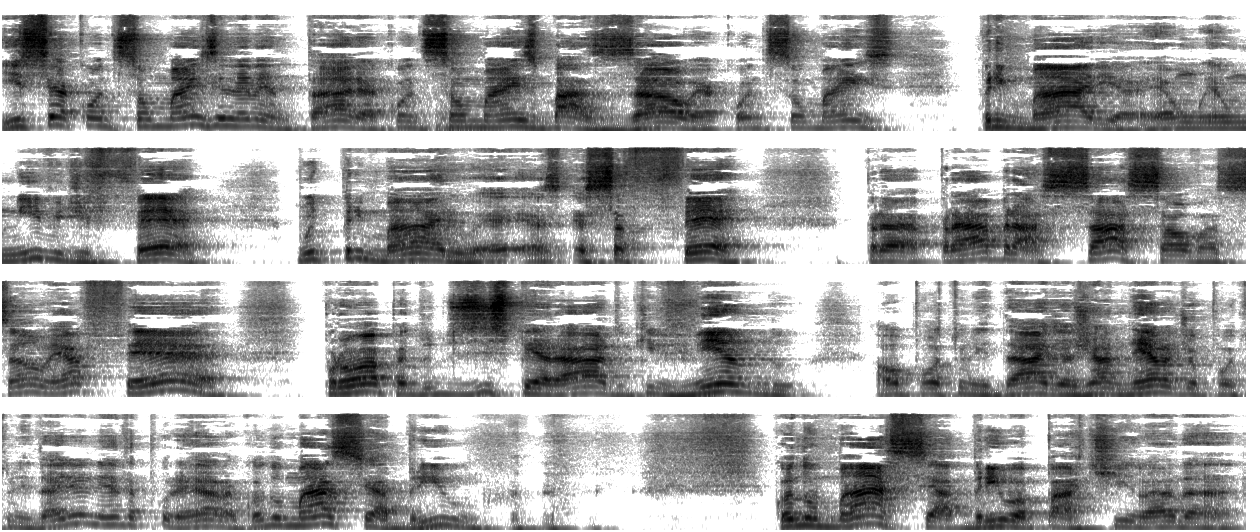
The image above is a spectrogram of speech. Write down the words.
isso é a condição mais elementar, é a condição mais basal, é a condição mais primária, é um, é um nível de fé muito primário. É, é essa fé para abraçar a salvação é a fé própria do desesperado que vendo a oportunidade, a janela de oportunidade, ele entra por ela. Quando o mar se abriu, quando o mar se abriu a partir lá da,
